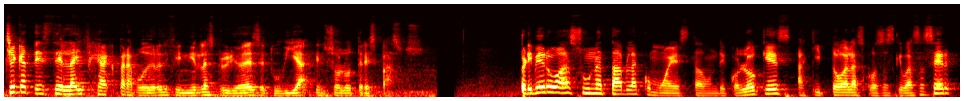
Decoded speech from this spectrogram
Chécate este life hack para poder definir las prioridades de tu día en solo tres pasos. Primero haz una tabla como esta, donde coloques aquí todas las cosas que vas a hacer.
